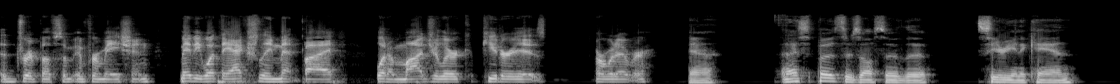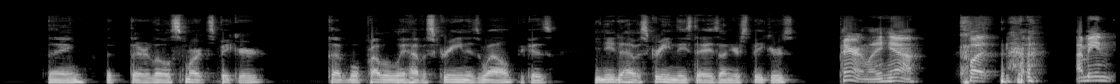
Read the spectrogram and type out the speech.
a drip of some information. Maybe what they actually meant by what a modular computer is or whatever. Yeah. And I suppose there's also the Siri in a can thing, that their little smart speaker that will probably have a screen as well because You need to have a screen these days on your speakers. Apparently, yeah. But I mean,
